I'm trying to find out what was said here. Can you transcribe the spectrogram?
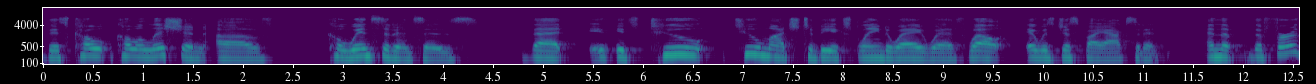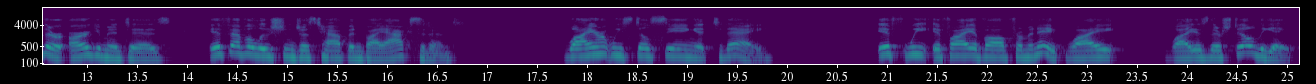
this co- coalition of coincidences that it, it's too too much to be explained away with. Well, it was just by accident. And the the further argument is, if evolution just happened by accident, why aren't we still seeing it today? If we if i evolved from an ape why why is there still the ape?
